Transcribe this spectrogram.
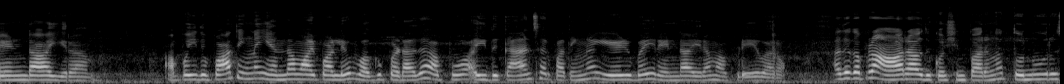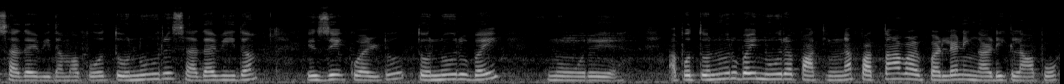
ரெண்டாயிரம். அப்போ இது பார்த்திங்கன்னா எந்த வாய்ப்பாலையும் வகுப்படாது. அப்போது இதுக்கு ஆன்சர் பார்த்திங்கன்னா ஏழு பை ரெண்டாயிரம் அப்படியே வரும். அதுக்கப்புறம் ஆறாவது கொஷின் பாருங்கள் தொண்ணூறு சதவீதம். அப்போது தொண்ணூறு சதவீதம் இஸ் ஈக்குவல் டு தொண்ணூறு பை நூறு. அப்போது தொண்ணூறு பை நூறை பார்த்தீங்கன்னா பத்தாம் வாய்ப்பாடில் நீங்கள் அடிக்கலாம். அப்போது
